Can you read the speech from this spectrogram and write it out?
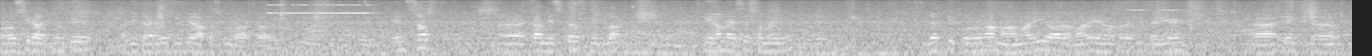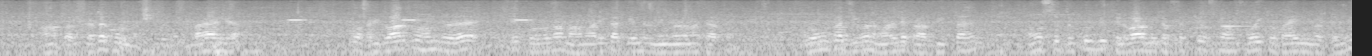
पड़ोसी राज्यों के अधिकारियों की भी आपस में वार्ता हुई। इन सब का निष्कर्ष निकला कि हम ऐसे समय में, जबकि कोरोना महामारी और हमारे यहाँ पर अभी वेरियंट एक वहाँ पर छतरपुर में पाया गया हरिद्वार को हम जो है एक कोरोना महामारी का केंद्र नहीं बनाना चाहते हैं। लोगों का जीवन हमारे लिए प्राथमिकता है। हम उससे बिल्कुल भी खिलवाड़ नहीं कर सकते उसमें हम कोई कोताही नहीं बरतेंगे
